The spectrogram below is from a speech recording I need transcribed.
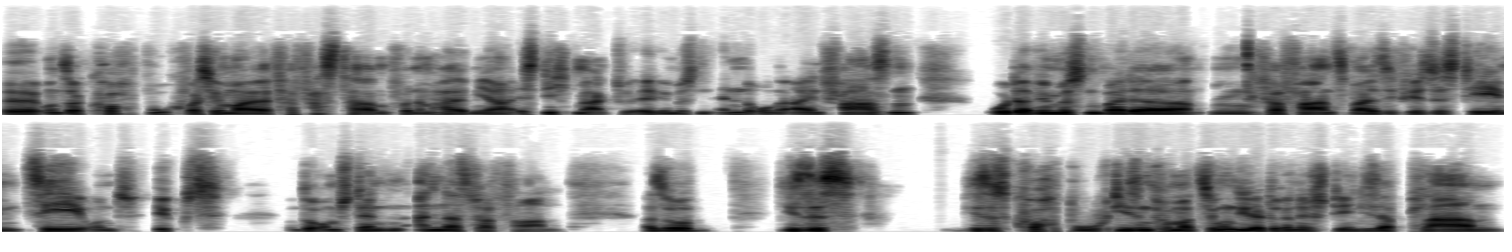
äh, unser Kochbuch, was wir mal verfasst haben vor einem halben Jahr, ist nicht mehr aktuell. Wir müssen Änderungen einphasen oder wir müssen bei der mh, hm, Verfahrensweise für System C und X unter Umständen anders verfahren. Also dieses, dieses Kochbuch, diese Informationen, die da drinnen stehen, dieser Plan,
